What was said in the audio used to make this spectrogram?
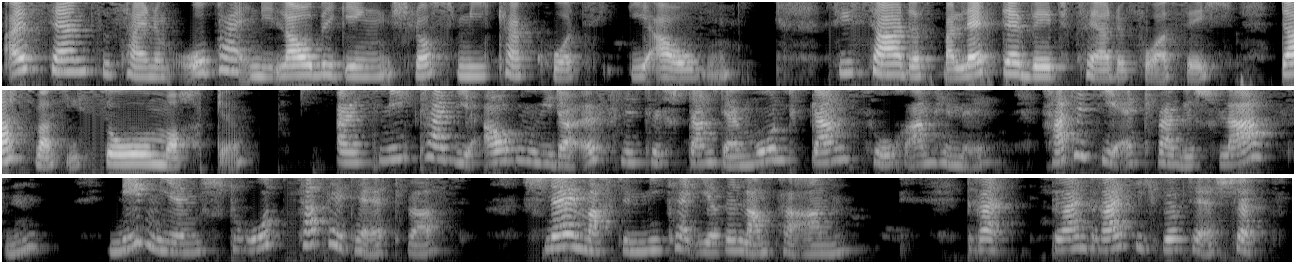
Als Sam zu seinem Opa in die Laube ging, schloss Mika kurz die Augen. Sie sah das Ballett der Wildpferde vor sich, das, was sie so mochte. Als Mika die Augen wieder öffnete, stand der Mond ganz hoch am Himmel. Hatte sie etwa geschlafen? Neben ihr im Stroh zappelte etwas. Schnell machte Mika ihre Lampe an. 33 wirkte erschöpft,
